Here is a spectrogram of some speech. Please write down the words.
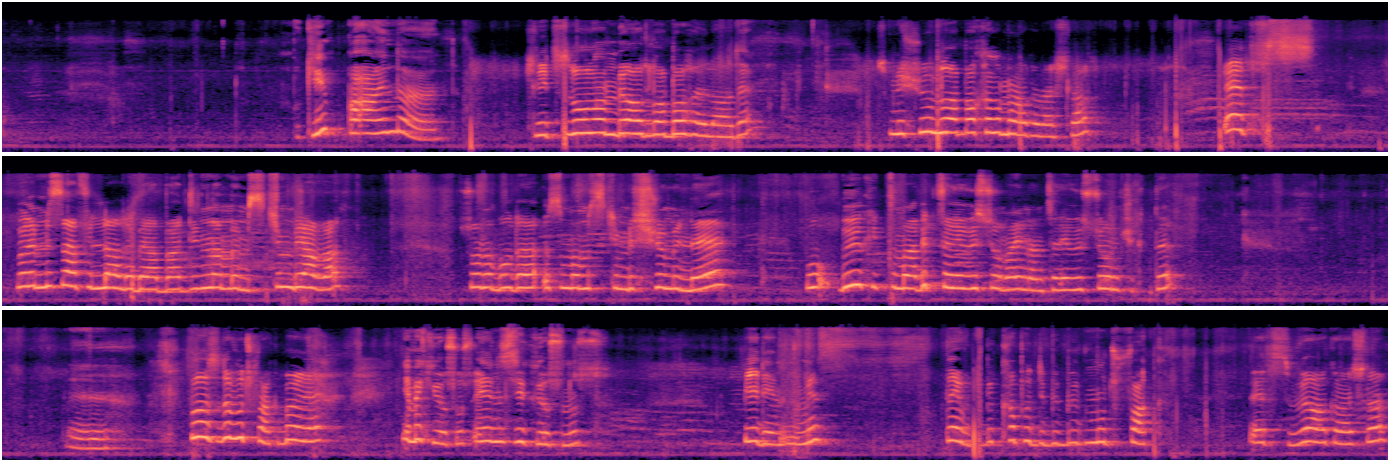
Bakayım. Aa, aynen. Kilitli olan bir araba herhalde. Şimdi şuraya bakalım arkadaşlar. Evet. Böyle misafirlerle beraber dinlenmemiz için bir var. Sonra burada ısınmamız için bir şömine. Bu büyük ihtimal bir televizyon. Aynen televizyon çıktı. Ee, burası da mutfak. Böyle yemek yiyorsunuz. Elinizi yıkıyorsunuz. Birimiz dev gibi kapı gibi bir mutfak. Evet ve arkadaşlar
